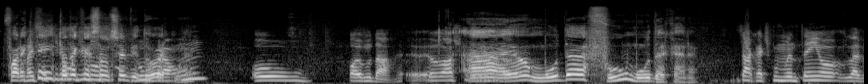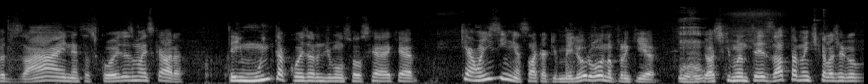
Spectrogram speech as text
Fora Mas que tem toda a questão do servidor. Um né? um, ou pode mudar? Eu acho que Ah, eu muda, full muda, cara. Saca, tipo, mantém o level design, essas coisas, mas, cara, tem muita coisa no Demon Souls que é, que é, que é ruimzinha, saca? Que melhorou na franquia. Uhum. Eu acho que manter exatamente o que ela jogou.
